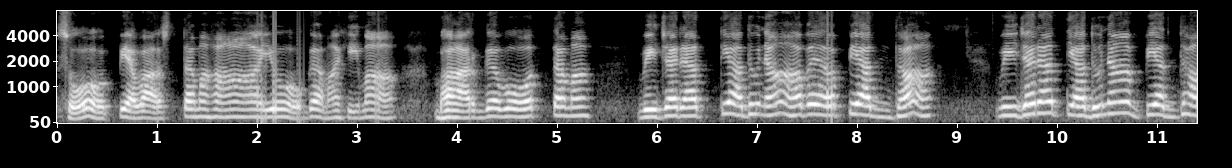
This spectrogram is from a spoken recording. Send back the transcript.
सोऽप्यवास्तमहायोगमहिमा भार्गवोत्तम विचरत्यधुनाप्यद्धा विचरत्यधुनाप्यद्धा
